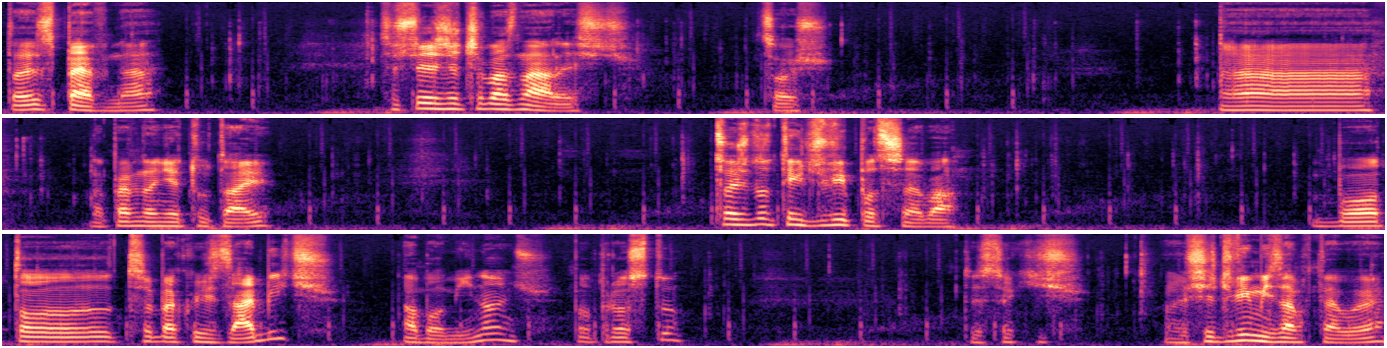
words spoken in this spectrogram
To jest pewne. Coś czuję, że trzeba znaleźć. Coś. Eee, na pewno nie tutaj. Coś do tych drzwi potrzeba. Bo to trzeba jakoś zabić? Albo minąć? Po prostu? To jest jakiś... Ale się drzwi mi zamknęły.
